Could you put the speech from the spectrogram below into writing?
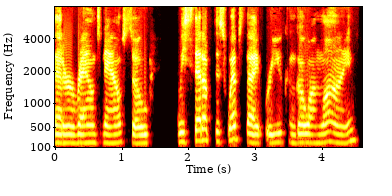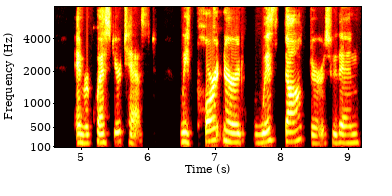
that are around now. So we set up this website where you can go online and request your test we've partnered with doctors who then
